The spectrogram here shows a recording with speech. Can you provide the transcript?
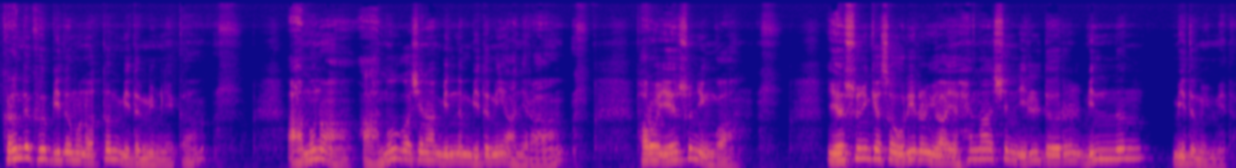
그런데 그 믿음은 어떤 믿음입니까? 아무나 아무 것이나 믿는 믿음이 아니라 바로 예수님과 예수님께서 우리를 위하여 행하신 일들을 믿는 믿음입니다.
